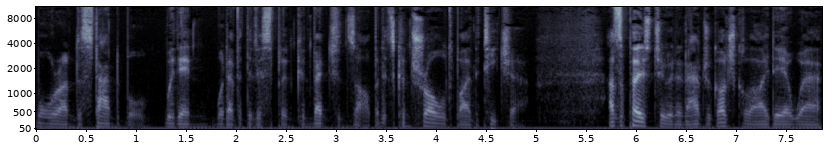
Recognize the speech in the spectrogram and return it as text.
more understandable within whatever the discipline conventions are, but it's controlled by the teacher. As opposed to in an andragogical idea where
